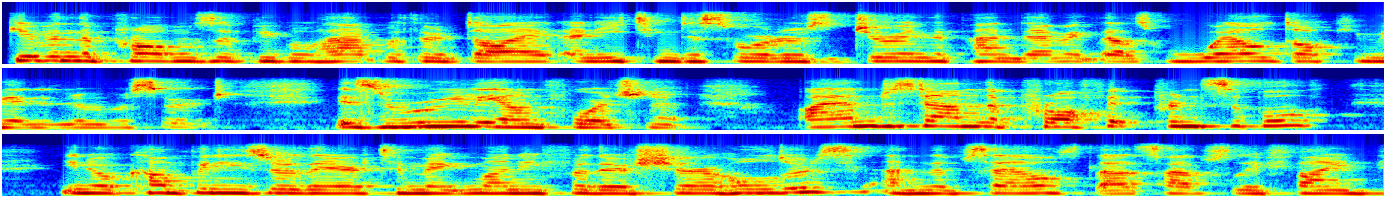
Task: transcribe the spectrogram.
given the problems that people had with their diet and eating disorders during the pandemic, that's well documented in research, is really unfortunate. I understand the profit principle. You know, companies are there to make money for their shareholders and themselves. That's absolutely fine.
